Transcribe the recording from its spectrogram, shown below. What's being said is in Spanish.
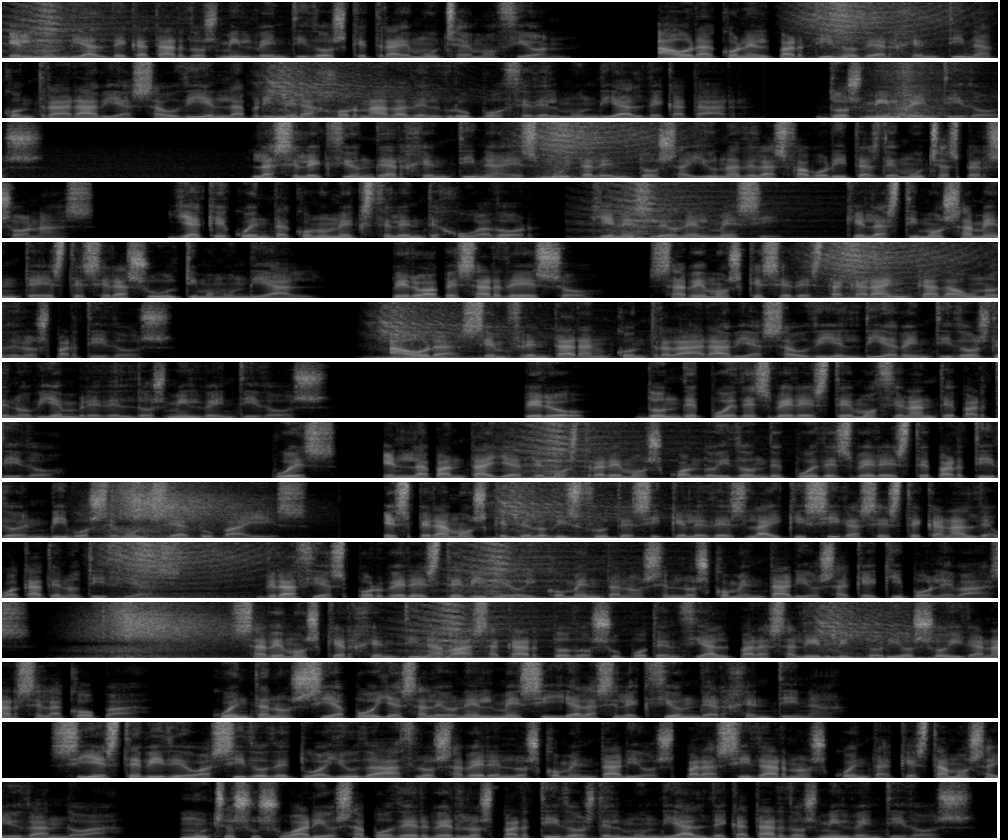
El Mundial de Qatar 2022 que trae mucha emoción. Ahora con el partido de Argentina contra Arabia Saudí en la primera jornada del Grupo C del Mundial de Qatar 2022. La selección de Argentina es muy talentosa y una de las favoritas de muchas personas, ya que cuenta con un excelente jugador, quien es Leonel Messi, que lastimosamente este será su último Mundial, pero a pesar de eso, sabemos que se destacará en cada uno de los partidos. Ahora se enfrentarán contra la Arabia Saudí el día 22 de noviembre del 2022. Pero, ¿dónde puedes ver este emocionante partido? Pues, en la pantalla te mostraremos cuándo y dónde puedes ver este partido en vivo según sea tu país. Esperamos que te lo disfrutes y que le des like y sigas este canal de Aguacate Noticias. Gracias por ver este vídeo y coméntanos en los comentarios a qué equipo le vas. Sabemos que Argentina va a sacar todo su potencial para salir victorioso y ganarse la copa. Cuéntanos si apoyas a Leonel Messi y a la selección de Argentina. Si este vídeo ha sido de tu ayuda hazlo saber en los comentarios para así darnos cuenta que estamos ayudando a muchos usuarios a poder ver los partidos del Mundial de Qatar 2022.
